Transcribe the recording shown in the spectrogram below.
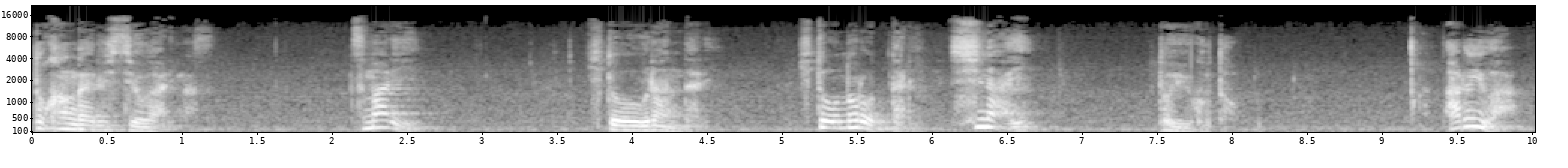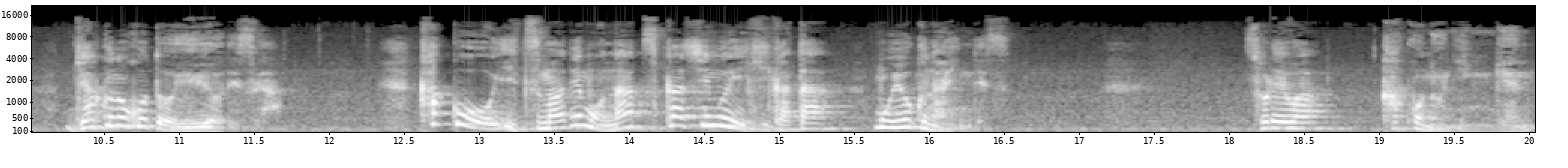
と考える必要があります。つまり人を恨んだり人を呪ったりしないということ。あるいは逆のことを言うようですが過去をいつまでも懐かしむ生き方も良くないんです。それは過去の人間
